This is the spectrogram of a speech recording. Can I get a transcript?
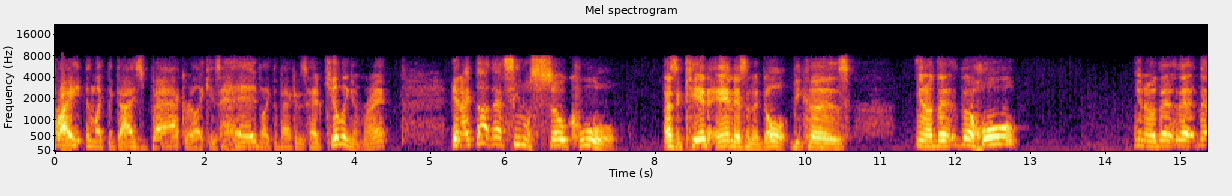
right in like the guy's back or like his head, like the back of his head, killing him, right? And I thought that scene was so cool as a kid and as an adult because you know the the whole you know the, the, the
